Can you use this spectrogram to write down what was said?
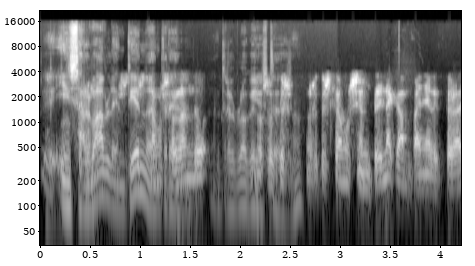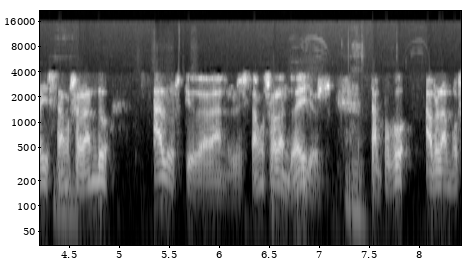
insalvable, entiendo, entre, el bloque y ustedes. Nosotros estamos en plena campaña electoral y estamos hablando a los ciudadanos, estamos hablando de ellos. Tampoco hablamos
